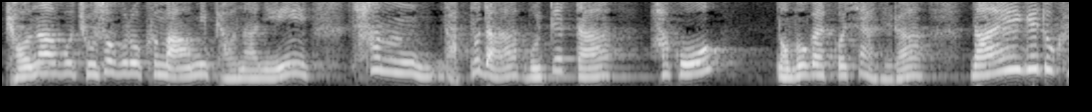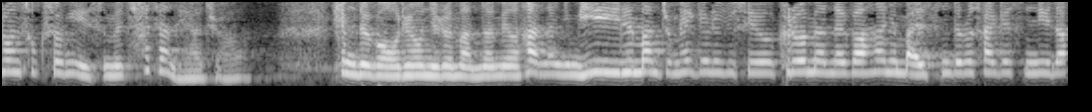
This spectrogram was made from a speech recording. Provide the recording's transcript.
변하고 조속으로 그 마음이 변하니 참 나쁘다 못됐다 하고 넘어갈 것이 아니라 나에게도 그런 속성이 있음을 찾아내야죠. 힘들고 어려운 일을 만나면 하나님 이 일만 좀 해결해 주세요. 그러면 내가 하나님 말씀대로 살겠습니다.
